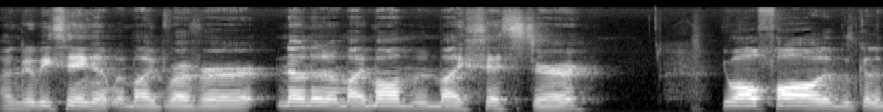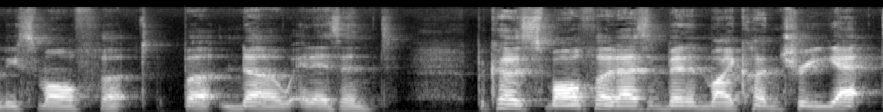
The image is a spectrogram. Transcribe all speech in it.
I'm going to be seeing it with my brother, no, no, no, my mom and my sister. You all thought it was going to be Smallfoot, but no, it isn't. Because Smallfoot hasn't been in my country yet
